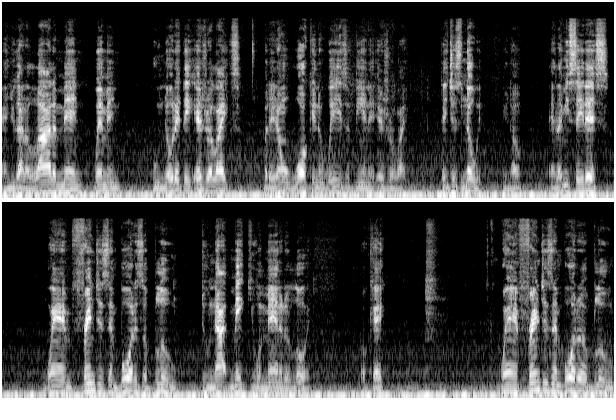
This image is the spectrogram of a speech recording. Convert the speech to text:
And you got a lot of men, women who know that they Israelites, but they don't walk in the ways of being an Israelite. They just know it, you know. And let me say this wearing fringes and borders of blue do not make you a man of the Lord. Okay? Wearing fringes and border of blue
